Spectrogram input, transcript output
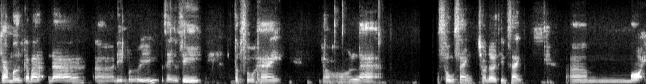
cảm ơn các bạn đã, uh, đến với Gen Z tập số 2, đó là "Sống xanh cho đời thêm xanh". um, mọi,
